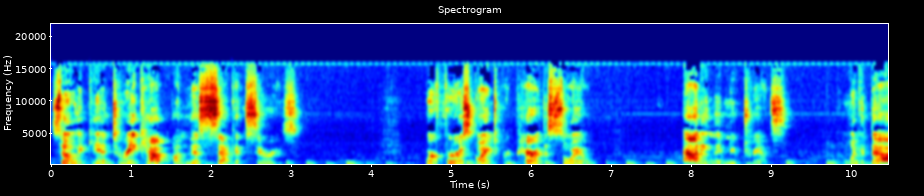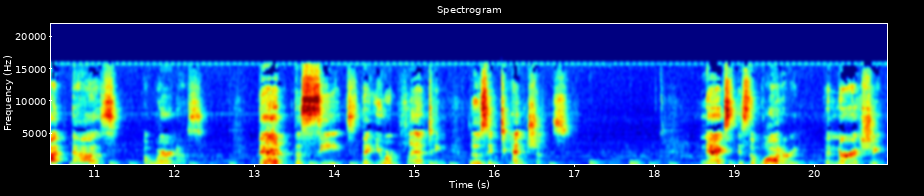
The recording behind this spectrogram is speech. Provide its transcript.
So again, to recap on this second series, we're first going to prepare the soil, adding the nutrients. Look at that as awareness. Then the seeds that you are planting, those intentions. Next is the watering, the nourishing.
